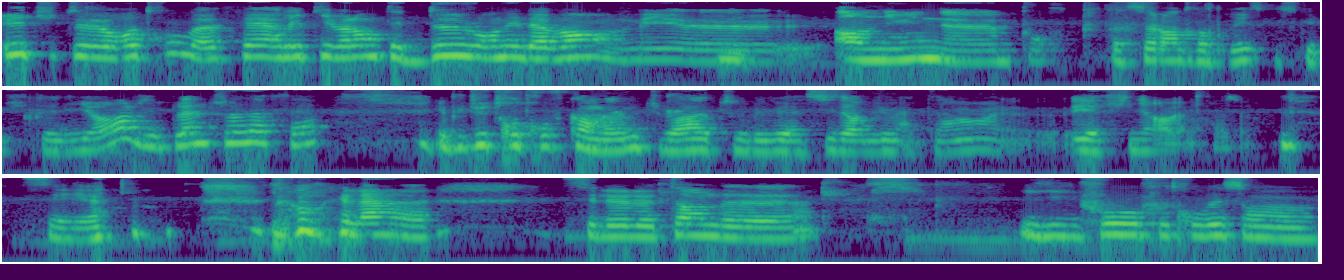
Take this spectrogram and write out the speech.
et tu te retrouves à faire l'équivalent de tes deux journées d'avant mais euh, mm. en une euh, pour ta seule entreprise parce que tu te dis oh j'ai plein de choses à faire et puis tu te retrouves quand même tu vois à te lever à 6 heures du matin et à finir à 23 heures c'est donc là c'est le, le, temps de il faut faut trouver son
